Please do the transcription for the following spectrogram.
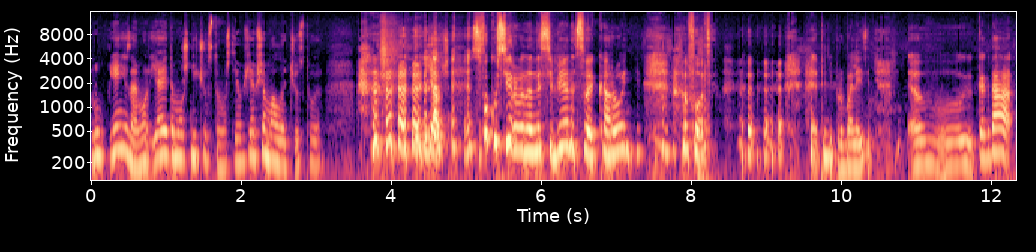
Ну, я не знаю, я это, может, не чувствую, может, я вообще мало чувствую. Я сфокусирована на себе, на своей короне. Вот. Это не про болезнь. Когда,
